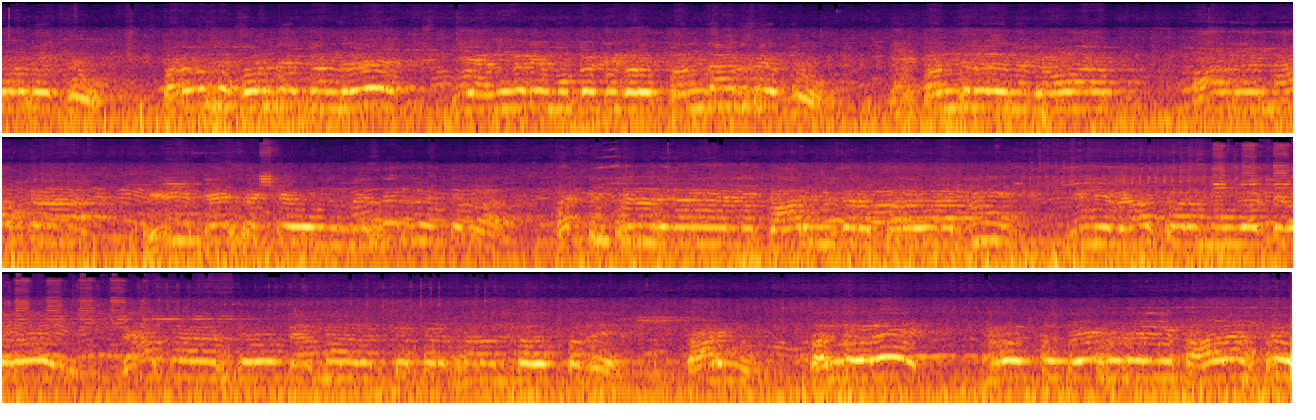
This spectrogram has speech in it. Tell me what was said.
ಕೊಡಬೇಕು. ಭರವಸೆ ಕೊಡಬೇಕಂದ್ರೆ ಈ ಅಂಗಡಿ ಮುಗ್ಗಟ್ಟಿಗಳು ಬಂದಾಗಬೇಕು. ಈ ಬಂದ್ಗಳನ್ನು ವ್ಯವಹಾರ ಆದರೆ ಮಾತ್ರ ಇಡೀ ದೇಶಕ್ಕೆ ಒಂದು ಮೆಸೇಜ್ ಇರ್ತದ. ಹಟ್ಟಿ ಚುನಾವಣೆಯಲ್ಲಿ ಕಾರ್ಮಿಕರ ಪರವಾಗಿ ಇಲ್ಲಿ ವ್ಯಾಪಾರ ಮುಂಗಟ್ಟುಗಳು ವ್ಯಾಪಾರಸ್ಥರು ಬೆಂಬಲ ವ್ಯಕ್ತಪಡಿಸುವಂತ ಹೋಗ್ತದೆ. ಕಾರ್ಮಿ ಬಂದವರೇ ಇವತ್ತು ದೇಶದಲ್ಲಿ ಬಹಳಷ್ಟು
